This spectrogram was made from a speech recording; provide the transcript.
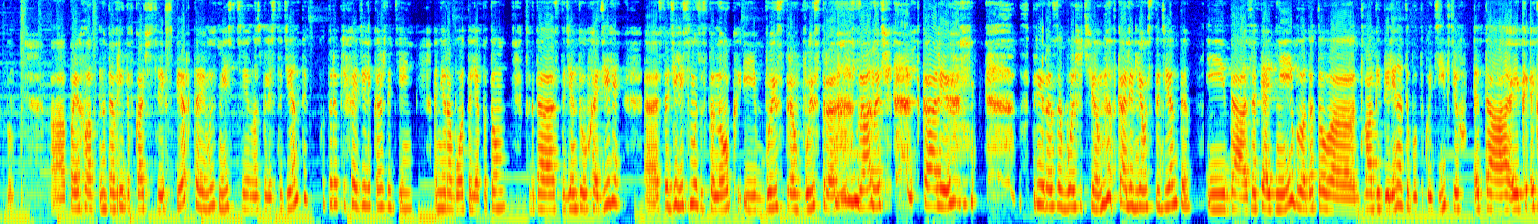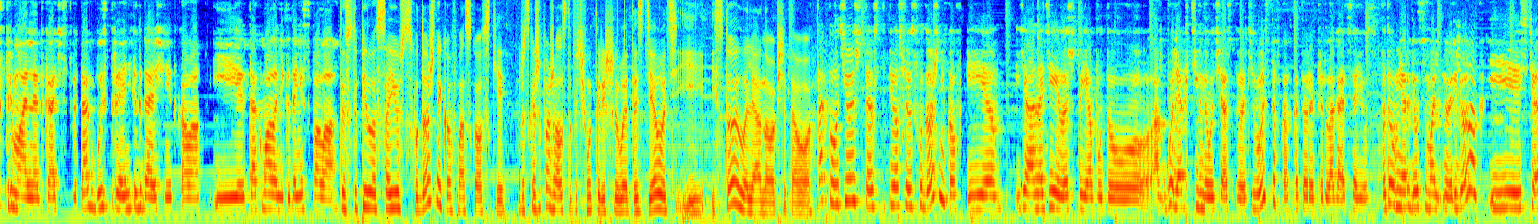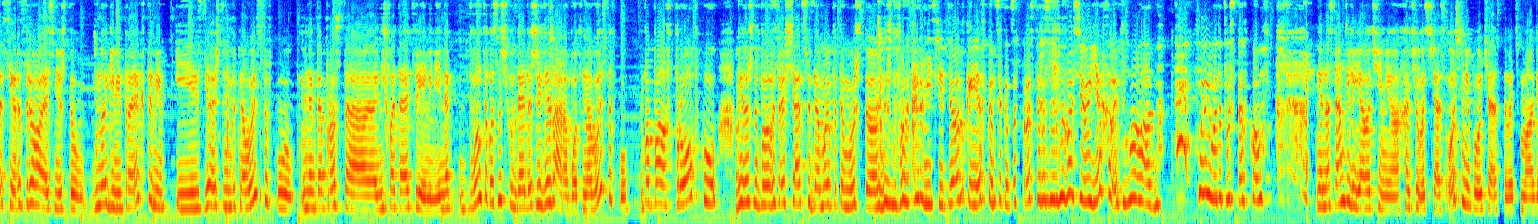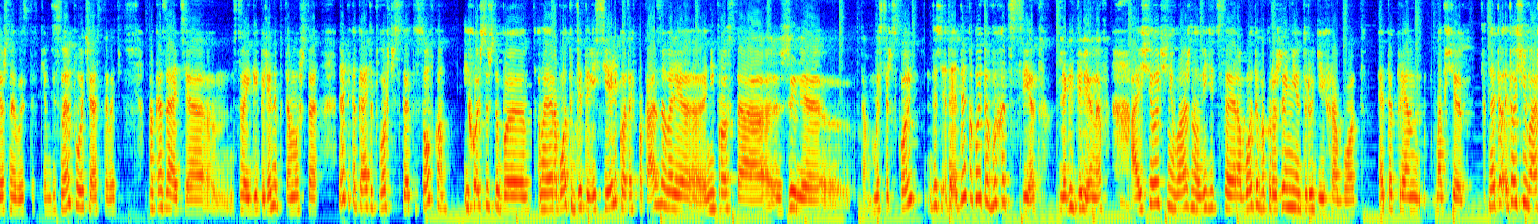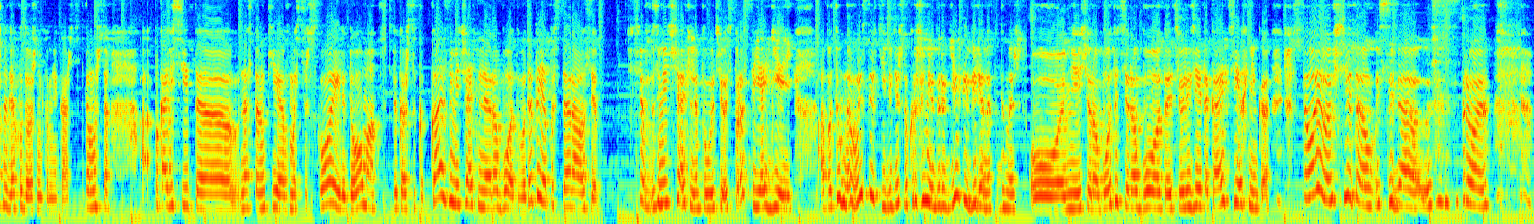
поехала на Тавриды в качестве эксперта, и мы вместе, у нас были студенты, которые приходили каждый день, они работали, а потом, когда студенты уходили, а, садились мы за станок и быстро-быстро за ночь ткали в три раза больше, чем ткали днем студенты. И да, за пять дней было готово два гобелена, это был такой диптих. Это эк- экстремальное качество. Так быстро я никогда еще не ткала. И так мало никогда не спала. Ты вступила в союз художников московский. Расскажи, пожалуйста, почему ты решила это сделать и, и стоило ли оно вообще того? Так получилось, что я вступила в союз художников, и я надеялась, что я буду более активно участвовать в выставках, которые предлагает союз. Потом у меня родился ну, ребенок, и сейчас я разрываюсь между многими проектами, и сделать что-нибудь на выставку иногда просто не хватает времени. Был такой случай, когда я даже везла работу на выставку, попала в пробку, мне нужно было возвращаться домой, потому что мне нужно было кормить ребенка, и я в конце концов просто развернулась и уехала, и думала, ладно, ну и вот эту выставку. Не, на самом деле я очень хочу вот сейчас осенью поучаствовать в молодежной выставке, весной поучаствовать, показать э, свои гобелены, потому что ну, это какая-то творческая тусовка. И хочется, чтобы мои работы где-то висели, куда-то их показывали, не просто жили э, там, в мастерской. То есть это, это какой-то выход в свет для гобеленов. А еще очень важно увидеть свои работы в окружении других работ. Это прям вообще... Ну, это, это очень важно для художника, мне кажется. Потому что а, пока висит э, на станке в мастерской или дома, тебе кажется, какая замечательная работа. Вот это я постарался все замечательно получилось, просто я гений. А потом на выставке видишь в окружении других гобеленов и думаешь, ой, мне еще работать и работать, у людей такая техника, что я вообще там из себя строю?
